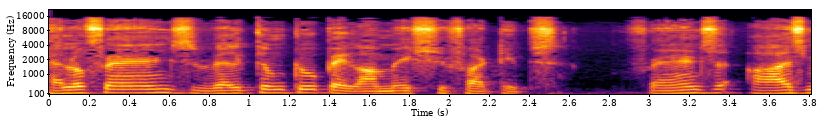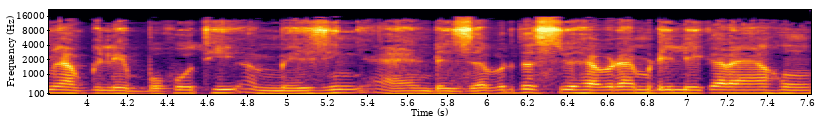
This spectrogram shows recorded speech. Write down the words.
ہیلو فرینڈز ویلکم ٹو پیغام شفا ٹپس فرینڈز آج میں آپ کے لیے بہت ہی امیزنگ اینڈ زبردست جو ہے ریمیڈی لے کر آیا ہوں۔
